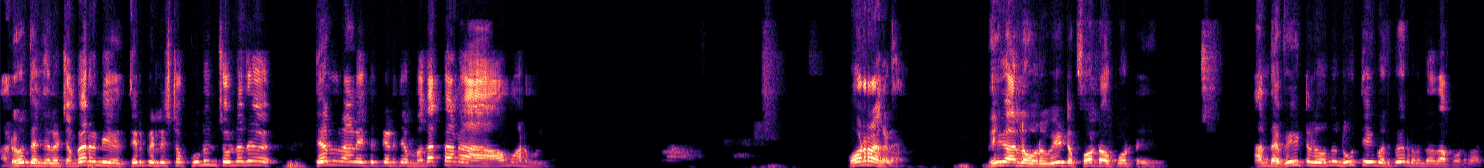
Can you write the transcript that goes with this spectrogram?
அறுபத்தஞ்சு லட்சம் பேர் நீ திருப்பி லிஸ்ட்டை கொடுன்னு சொன்னது தேர்தல் ஆணையத்துக்கு கிடைச்ச மகத்தான அவமானம் இல்லை. போடுறாங்களே. பீகாரில் ஒரு வீட்டை ஃபோட்டோ போட்டு அந்த வீட்டில் வந்து நூற்றி ஐம்பது பேர் இருந்தால் தான் போடுறாங்க.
